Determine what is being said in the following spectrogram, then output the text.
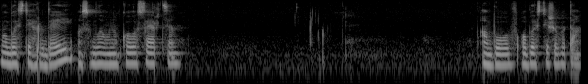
в області грудей, особливо навколо серця, або в області живота.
